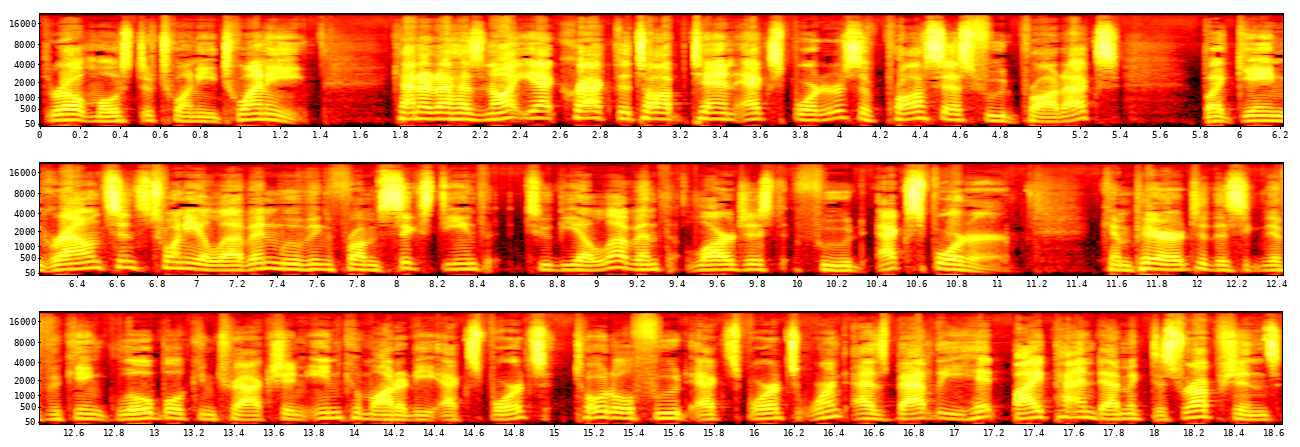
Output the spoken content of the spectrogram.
throughout most of 2020. Canada has not yet cracked the top 10 exporters of processed food products, but gained ground since 2011, moving from 16th to the 11th largest food exporter. Compared to the significant global contraction in commodity exports, total food exports weren't as badly hit by pandemic disruptions,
